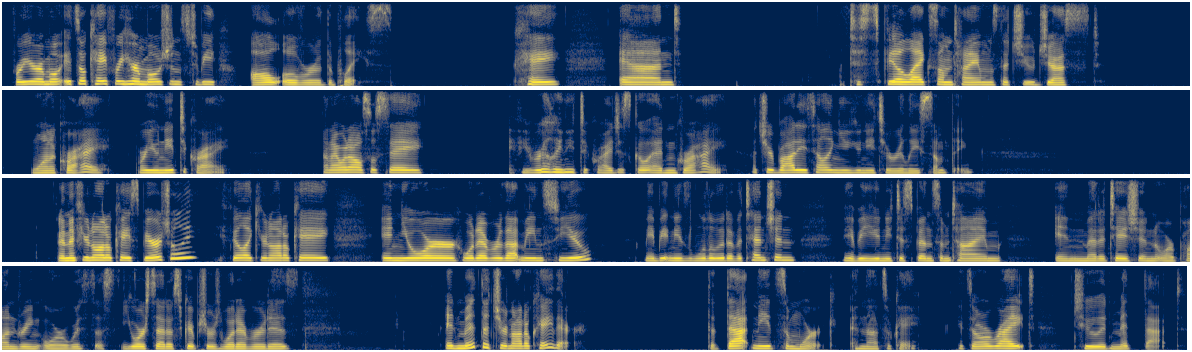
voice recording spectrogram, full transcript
For your emo- it's okay for your emotions to be all over the place. Okay? And to feel like sometimes that you just want to cry or you need to cry. And I would also say, if you really need to cry, just go ahead and cry. That's your body telling you you need to release something. And if you're not okay spiritually, you feel like you're not okay in your whatever that means to you, maybe it needs a little bit of attention. Maybe you need to spend some time in meditation or pondering or with a, your set of scriptures, whatever it is, admit that you're not okay there. That that needs some work, and that's okay. It's all right to admit that.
